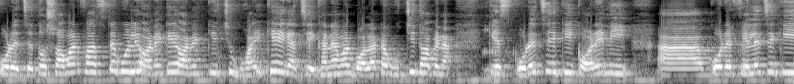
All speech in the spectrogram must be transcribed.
করেছে। তো সবার ফার্স্টে বলি অনেকেই অনেক কিছু ভয় খেয়ে গেছে, এখানে আমার বলাটা উচিত হবে না। কেস করেছে কি করেনি? করে ফেলেছে কি?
